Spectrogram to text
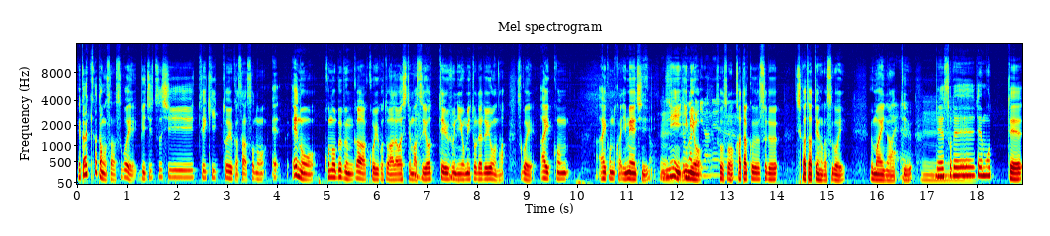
絵描き方もさすごい美術史的というかさその絵絵のこの部分がこういうことを表してますよっていうふうに読み取れるようなすごいアイコンアイコンとかイメージに意味をそうそううん。固くする仕方っていうのがすごいうまいなっていう。うんでそれでもって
